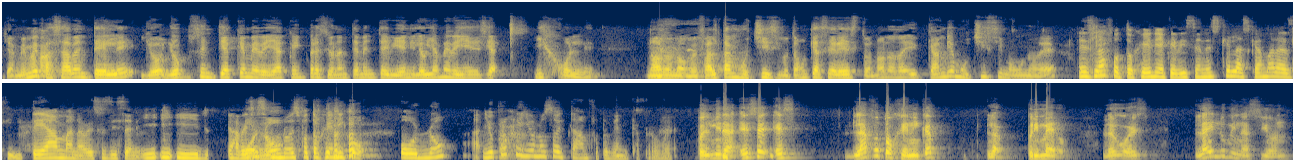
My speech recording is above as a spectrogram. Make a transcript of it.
y a mí me pasaba en tele, yo, yo sentía que me veía acá impresionantemente bien y luego ya me veía y decía, híjole, no, no, no, me falta muchísimo, tengo que hacer esto. No, no, no, y cambia muchísimo uno, ¿eh? Es la fotogenia que dicen, es que las cámaras te aman, a veces dicen, y, y, a veces no. uno es fotogénico o no. Yo creo que yo no soy tan fotogénica, pero bueno. Pues mira, ese es la fotogénica, la, primero. Luego es la iluminación,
